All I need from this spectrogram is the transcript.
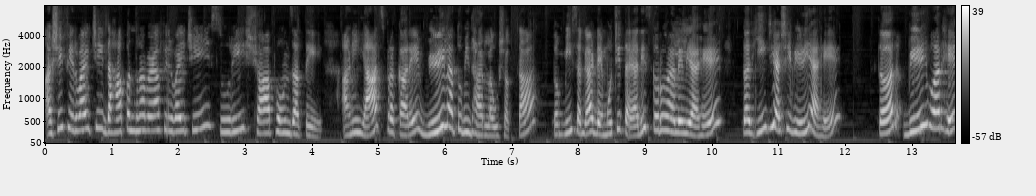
अशी फिरवायची दहा पंधरा वेळा फिरवायची सुरी शार्प होऊन जाते. आणि याच प्रकारे विळीला तुम्ही धार लावू शकता. तर मी सगळ्या डेमोची तयारीच करून आलेली आहे. तर ही जी अशी विळी आहे तर विळीवर हे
